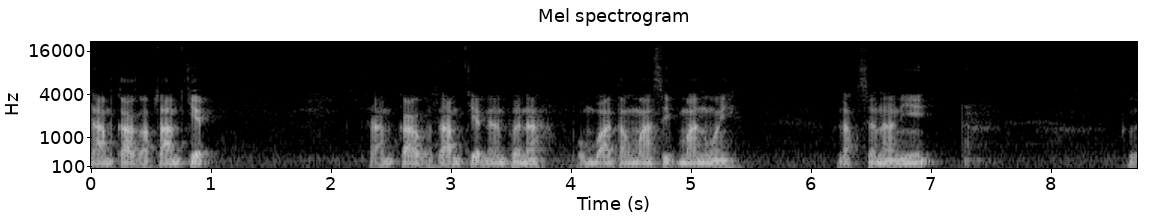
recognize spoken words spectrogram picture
สามเก้ากับสามเจ็ดสามเก้ากับสามเจ็ดนั่นเพื่อนนะ ผมว่าต้องมาสิบมาหน่วย ลักษณะนี้ คือ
